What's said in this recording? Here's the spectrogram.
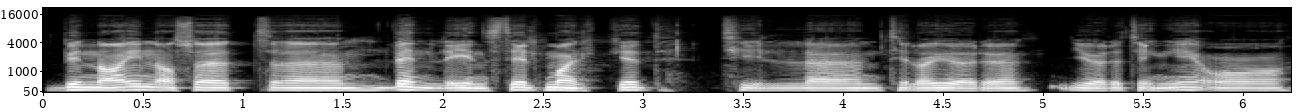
benign, altså et uh, vennlig innstilt marked til, uh, til å gjøre, gjøre, ting i. Og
